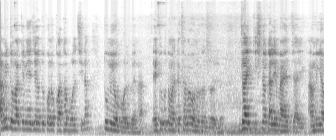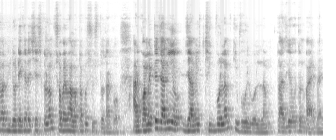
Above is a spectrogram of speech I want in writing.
আমি তোমাকে নিয়ে যেহেতু কোনো কথা বলছি না, তুমিও বলবে না। এটুকু তোমার কাছে আমার অনুরোধ রইল। জয় কৃষ্ণ কালী মায়ের জয়। আমি আমার ভিডিওটা এখানে শেষ করলাম। সবাই ভালো থাকো, সুস্থ থাকো। আর কমেন্টে জানিও যে আমি ঠিক বললাম কি ভুল বললাম। তো আজকের মতন বাই বাই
